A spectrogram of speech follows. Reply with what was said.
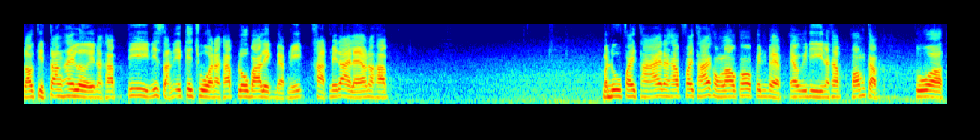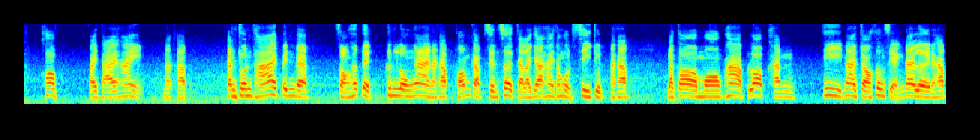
เราติดตั้งให้เลยนะครับ ที่นิสสันเอ็กชัวนะครับโลบาร์เหล็กแบบนี้ขาดไม่ได้แล้วนะครับ มาดูไฟท้ายนะครับ ไฟท้ายของเราก็เป็นแบบ LED นะครับ พร้อมกับตัวครอบไฟท้ายให้นะครับ กันชนท้ายเป็นแบบ2สเต็ปขึ้นลงง่ายนะครับ พร้อมกับเซ็นเซอร์การระยะให้ทั้งหมด 4 จุดนะครับ แล้วก็มองภาพรอบคันที่หน้าจอเครื่องเสียงได้เลยนะครับ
